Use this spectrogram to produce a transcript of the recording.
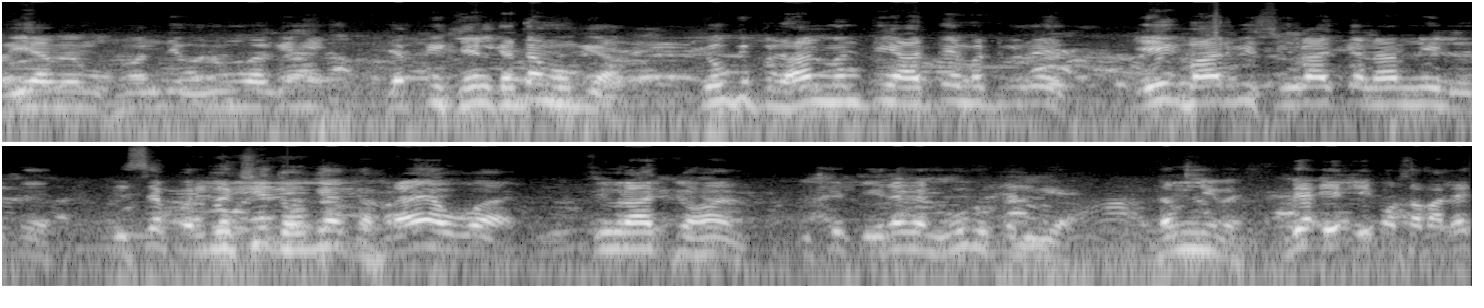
भैया मैं मुख्यमंत्री बनूँगा कि नहीं? जबकि खेल खत्म हो गया। क्योंकि प्रधानमंत्री आते हैं मध्य प्रदेश, एक बार भी शिवराज का नाम नहीं लेते। इससे परिलक्षित हो गया, घबराया हुआ है शिवराज चौहान। उसके चेहरे का नूर उतर गया दम नहीं भैया, एक एक और सवाल है।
